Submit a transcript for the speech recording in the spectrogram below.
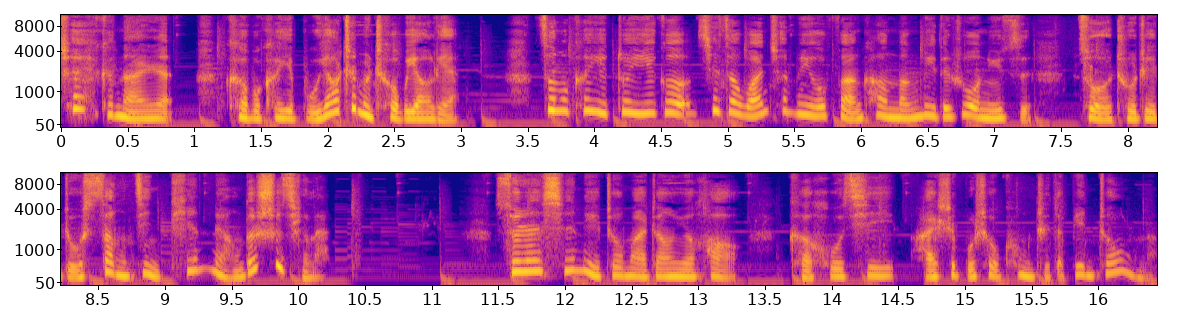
这个男人可不可以不要这么臭不要脸？怎么可以对一个现在完全没有反抗能力的弱女子做出这种丧尽天良的事情来？虽然心里咒骂张云浩，可呼吸还是不受控制的变重了，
